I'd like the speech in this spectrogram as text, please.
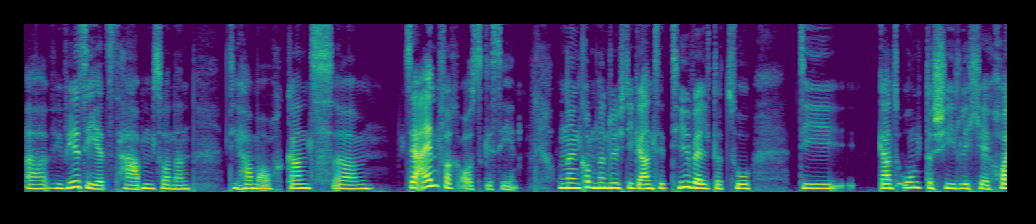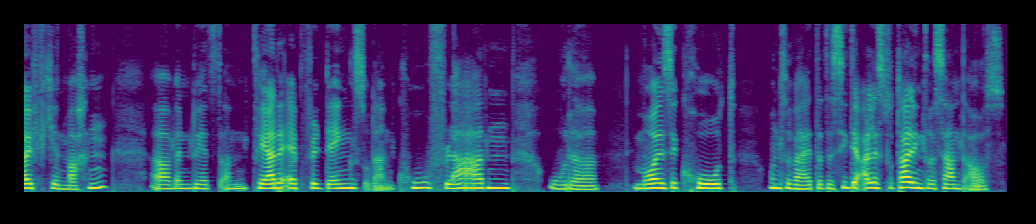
äh, wie wir sie jetzt haben, sondern die haben auch ganz ähm, sehr einfach ausgesehen. Und dann kommt natürlich die ganze Tierwelt dazu, die ganz unterschiedliche Häufchen machen. Äh, wenn du jetzt an Pferdeäpfel denkst oder an Kuhfladen oder Mäusekot und so weiter, das sieht ja alles total interessant aus.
